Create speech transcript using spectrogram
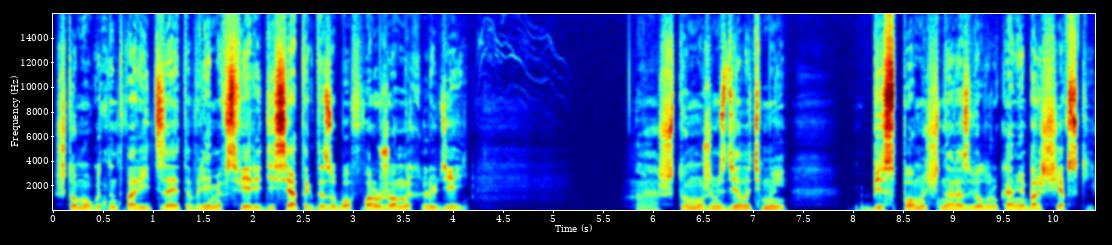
что могут натворить за это время в сфере десяток до зубов вооруженных людей. «А что можем сделать мы?» — беспомощно развел руками Борщевский.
